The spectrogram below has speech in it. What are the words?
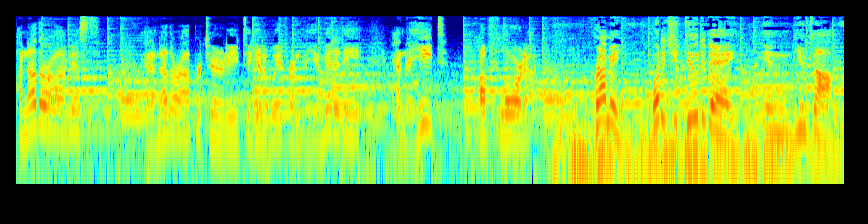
Another August and another opportunity to get away from the humidity and the heat of Florida. Remy, what did you do today in Utah?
